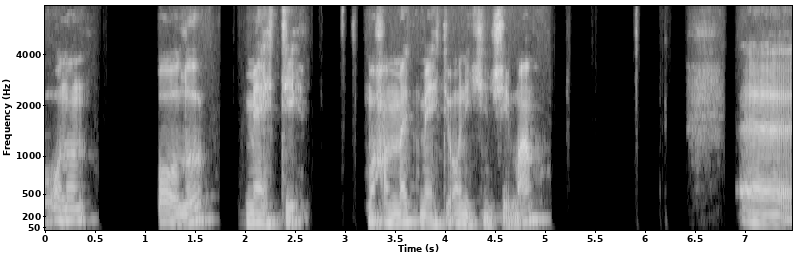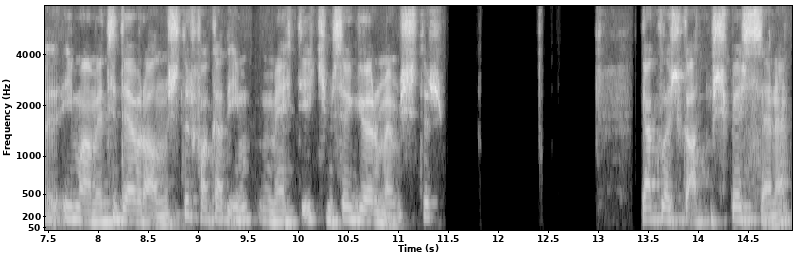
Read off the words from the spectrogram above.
onun oğlu Mehdi, Muhammed Mehdi 12. imam imameti devralmıştır. Fakat Mehdi'yi kimse görmemiştir. Yaklaşık 65 sene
